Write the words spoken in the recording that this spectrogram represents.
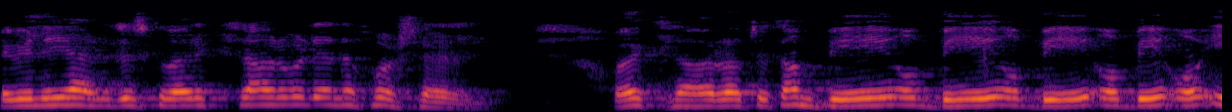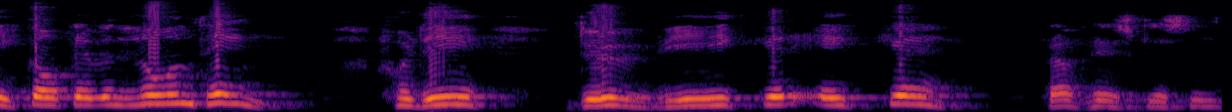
Jeg ville gjerne du skulle være klar over denne forskjellen. Og er klar over at du kan be og be og be og be og ikke oppleve noen ting. Fordi du viker ikke fra fristelsen.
